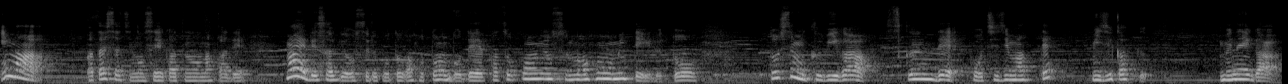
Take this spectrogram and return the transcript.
今私たちの生活の中で前で作業することがほとんどでパソコンやスマホを見ているとどうしても首がすくんでこう縮まって短く胸が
